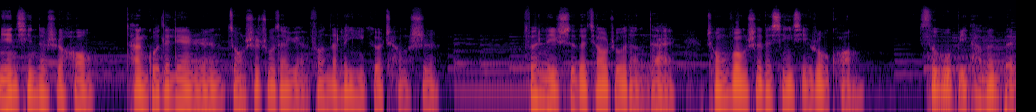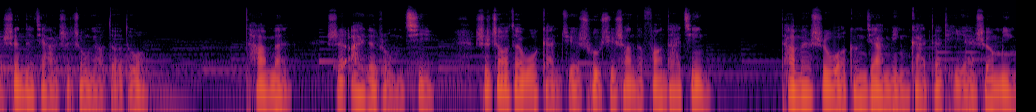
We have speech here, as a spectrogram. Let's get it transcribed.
年轻的时候，谈过的恋人总是住在远方的另一个城市，分离时的焦灼等待，重逢时的欣喜若狂，似乎比他们本身的价值重要得多。他们是爱的容器，是照在我感觉触须上的放大镜，他们使我更加敏感地体验生命。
